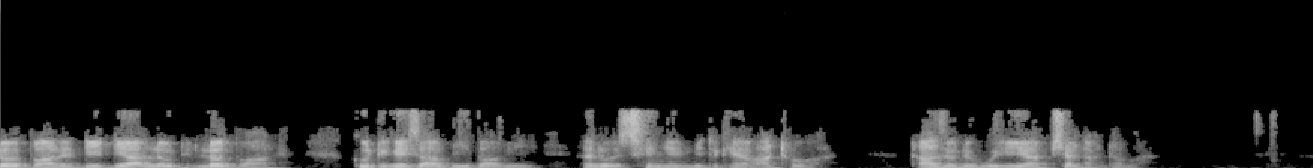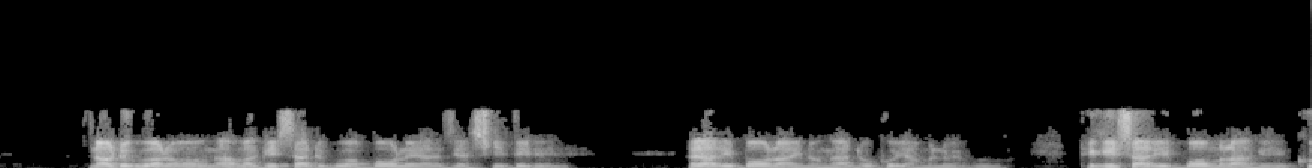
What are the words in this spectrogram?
လွတ်သွားတယ်ဒီတရားအလုပ်တွေလွတ်သွားတယ်အခုဒီကိစ္စပြီးသွားပြီအဲ့လိုဆင်ញင်ပြီးတကယ်အထောက် ဒါဆိုဒီဝိရိယဖြစ်လာတော့ပါနောက်တစ်ခုကတော့ငါမှကိစ္စတစ်ခုကပေါ်လဲရစရှိသေးတယ်အဲ့ဒါတွေပေါ်လာရင်တော့ငါလုပ်ဖို့ရမလွယ်ဘူးဒီကိစ္စတွေပေါ်မလာခင်ခု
